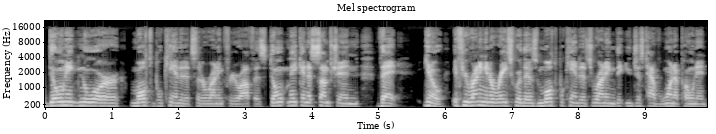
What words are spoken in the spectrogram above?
don't ignore multiple candidates that are running for your office. Don't make an assumption that, you know, if you're running in a race where there's multiple candidates running, that you just have one opponent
